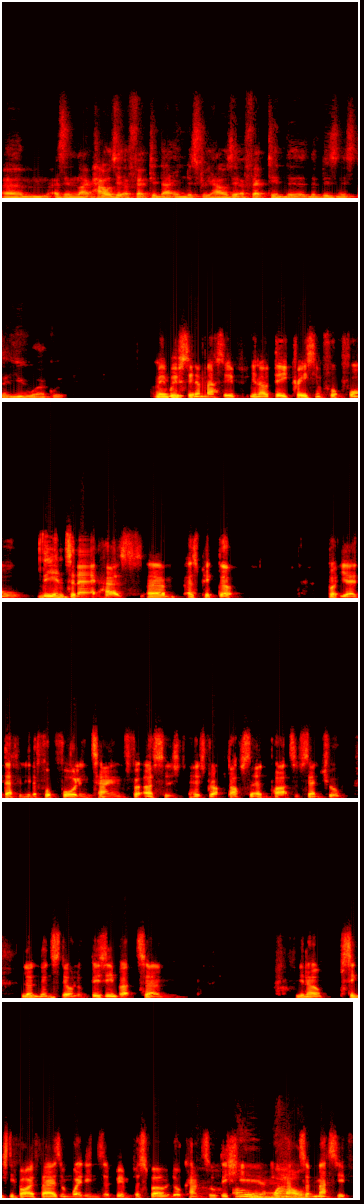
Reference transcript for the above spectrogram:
Um, as in like how has it affected that industry how has it affected the the business that you work with i mean we've seen a massive you know decrease in footfall the internet has um, has picked up but yeah definitely the footfall in town for us has, has dropped off certain parts of central london still look busy but um, you know 65,000 weddings have been postponed or cancelled this oh, year. Wow. That's a massive,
